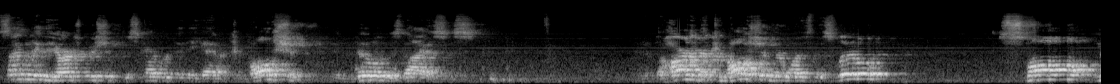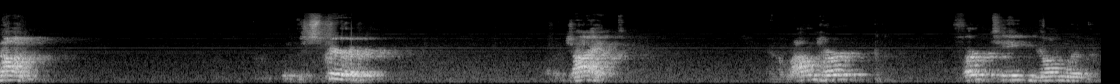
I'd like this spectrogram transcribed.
Suddenly, the Archbishop discovered that he had a convulsion in the middle of his diocese. And at the heart of the convulsion, there was this little, small nun with the spirit of a giant. And around her, 13 young women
